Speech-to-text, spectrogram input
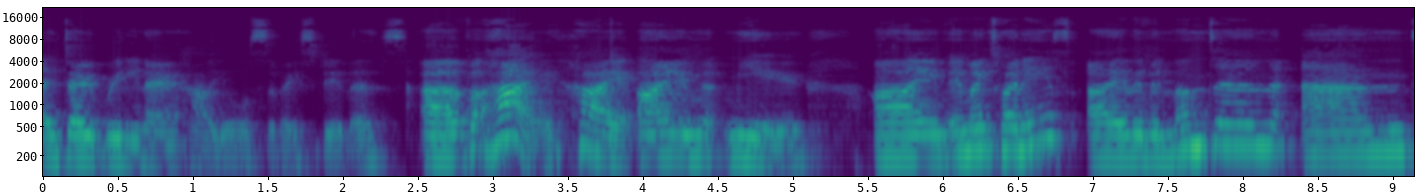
I don't really know how you're supposed to do this. Uh, but hi. Hi, I'm Mui. I'm in my 20s, I live in London, and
